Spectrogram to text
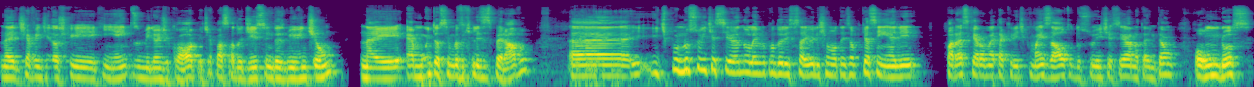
Né, ele tinha vendido acho que 500 milhões de cópias, tinha passado disso em 2021. Né, e é muito acima do que eles esperavam. É, e, e, tipo, no Switch esse ano, eu lembro quando ele saiu, ele chamou atenção, porque assim, ele parece que era o Metacritic mais alto do Switch esse ano até então, ou um dos.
